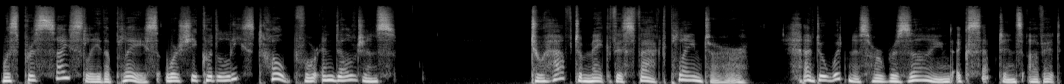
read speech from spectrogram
was precisely the place where she could least hope for indulgence. To have to make this fact plain to her, and to witness her resigned acceptance of it,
